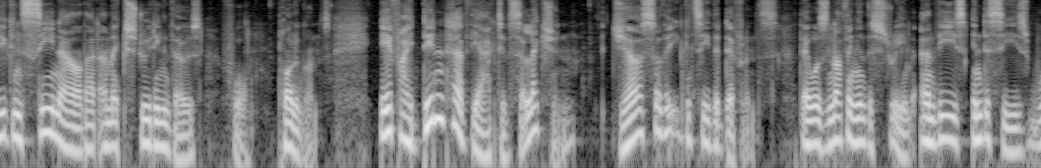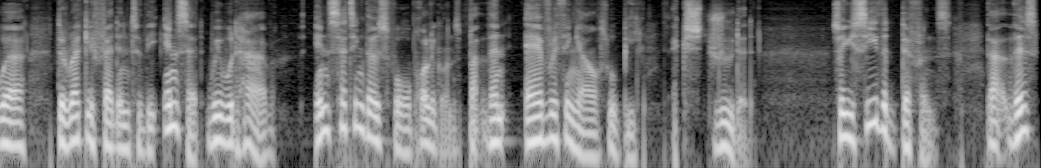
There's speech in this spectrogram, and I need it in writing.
you can see now that I'm extruding those four polygons. If I didn't have the active selection, just so that you can see the difference, there was nothing in the stream and these indices were directly fed into the inset, we would have insetting those four polygons, but then everything else will be extruded. So you see the difference that this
